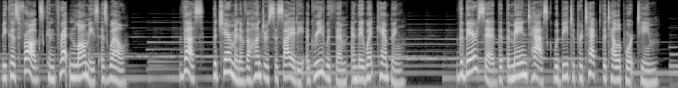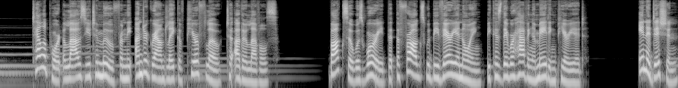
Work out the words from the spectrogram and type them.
because frogs can threaten Lamis as well. Thus, the chairman of the Hunters Society agreed with them and they went camping. The bear said that the main task would be to protect the teleport team. Teleport allows you to move from the underground lake of pure flow to other levels. Boxo was worried that the frogs would be very annoying because they were having a mating period. In addition,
